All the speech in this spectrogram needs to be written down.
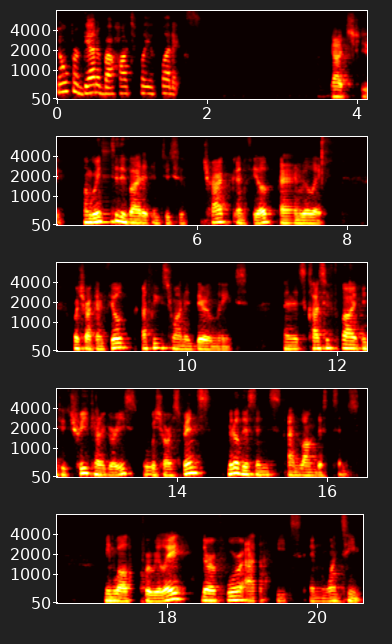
Don't forget about how to play athletics. I got you. I'm going to divide it into two, track and field and relay. For track and field, athletes run in their lanes, and it's classified into three categories, which are sprints, middle distance, and long distance. Meanwhile, for relay, there are four athletes in one team,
